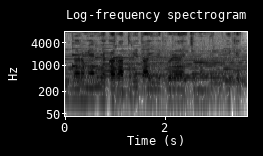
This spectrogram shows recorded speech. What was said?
दरम्यान एका रात्रीत आई एकविरायाचे मंदिर उभे केले.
